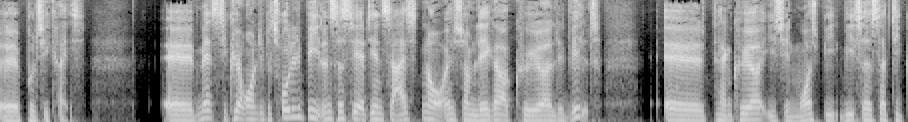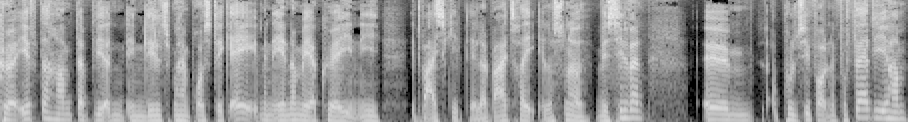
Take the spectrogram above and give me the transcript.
øh, politikreds. Øh, mens de kører rundt i patruljebilen, så ser de en 16-årig, som ligger og kører lidt vildt. Øh, han kører i sin mors bil, viser sig, de kører efter ham, der bliver en, en lille smule, han prøver at stikke af, men ender med at køre ind i et vejskilt eller et vejtræ eller sådan noget ved Silvan. Øh, og politifolkene får fat i ham,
